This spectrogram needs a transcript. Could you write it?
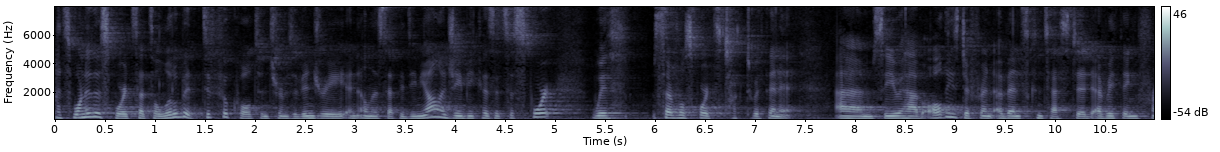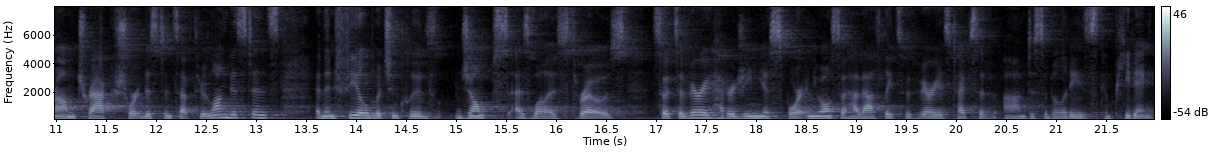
it's one of the sports that's a little bit difficult in terms of injury and illness epidemiology because it's a sport with several sports tucked within it. Um, so you have all these different events contested, everything from track, short distance up through long distance, and then field, which includes jumps as well as throws. So it's a very heterogeneous sport, and you also have athletes with various types of um, disabilities competing.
